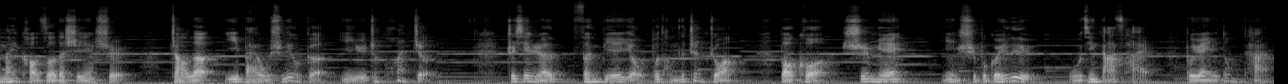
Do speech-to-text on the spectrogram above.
Michael 做的实验是找了一百五十六个抑郁症患者，这些人分别有不同的症状，包括失眠、饮食不规律、无精打采、不愿意动弹、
